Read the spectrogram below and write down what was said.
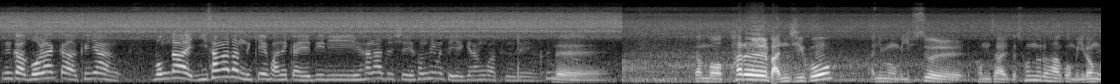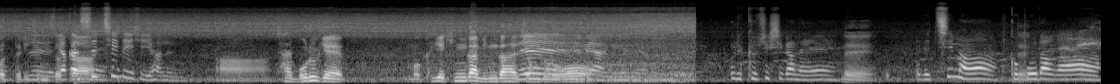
그러니까 뭐랄까 그냥 뭔가 이상하다는 느낌이 받으니까 애들이 하나둘씩 선생님한테 얘기를 한 것 같은데 네. 그러니까 뭐 팔을 만지고 아니면 뭐 입술 검사할 때 손으로 하고 뭐 이런 것들이 좀 네, 있었다. 약간 스치듯이 하는 아, 잘 모르게 뭐 그게 긴가 민가 할 네, 정도로. 애매하게 애매하게 우리 급식 시간에 네. 이제 치마 그거 네. 보다가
